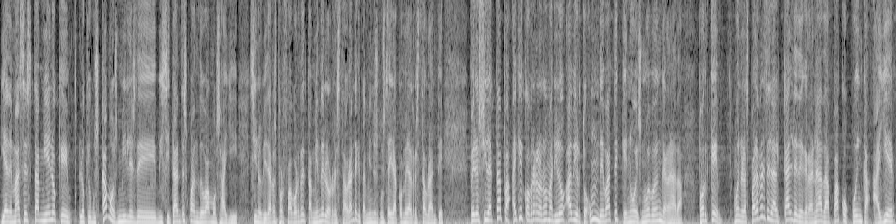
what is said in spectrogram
Y además es también lo que, lo que buscamos miles de visitantes cuando vamos allí, sin olvidarnos por favor de, también de los restaurantes, que también nos gusta ir a comer al restaurante. Pero si la tapa hay que cobrarlo no, Mariló, ha abierto un debate que no es nuevo en Granada. ¿Por qué? Bueno, las palabras del alcalde de Granada, Paco Cuenca, ayer,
